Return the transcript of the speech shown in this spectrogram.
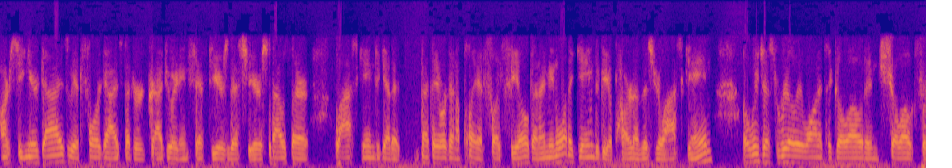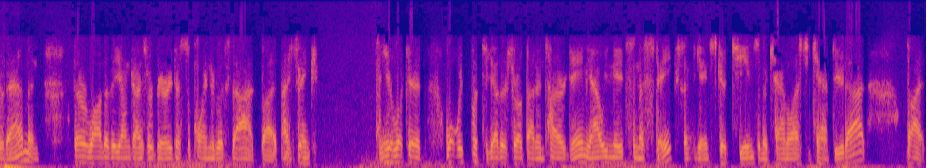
our senior guys. We had four guys that are graduating fifth years this year, so that was their last game to get it that they were going to play at Foote Field. And I mean, what a game to be a part of is your last game. But we just really wanted to go out and show out for them, and there are a lot of the young guys were very disappointed with that. But I think you look at what we put together throughout that entire game. Yeah, we made some mistakes and against good teams in the Canada you can't do that. But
